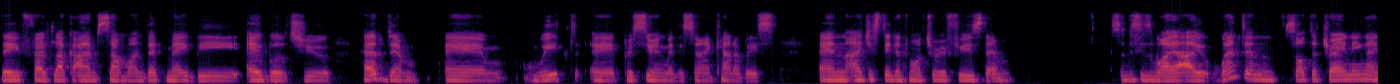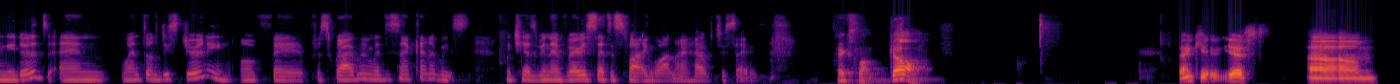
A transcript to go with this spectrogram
they felt like I'm someone that may be able to help them um, with uh, pursuing medicinal cannabis. And I just didn't want to refuse them so this is why I went and sought the training I needed and went on this journey of uh, prescribing medicinal cannabis, which has been a very satisfying one, I have to say. Excellent. Gal. Thank you. Yes. Um,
